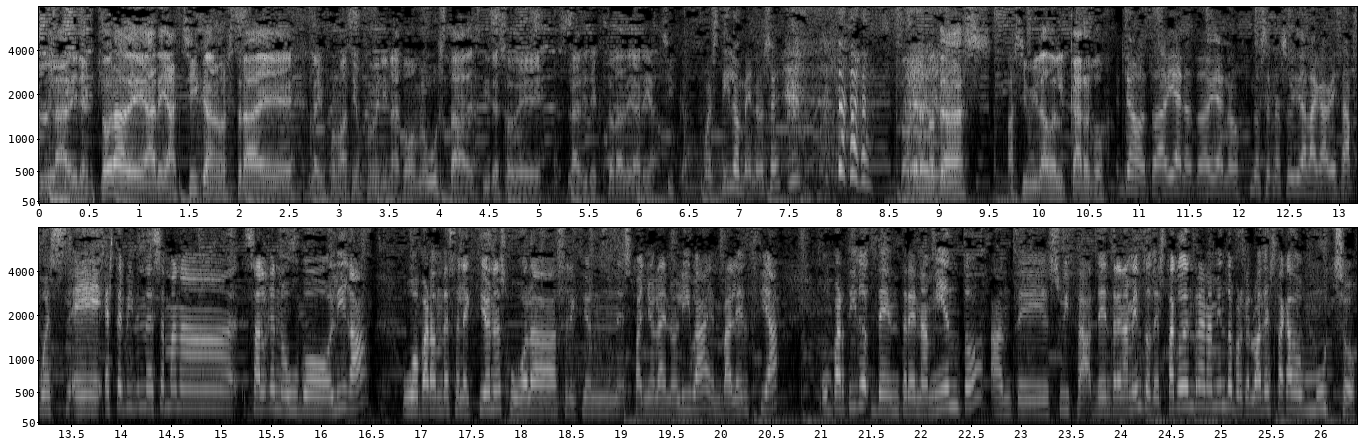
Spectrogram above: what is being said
La directora de Área Chica nos trae la información femenina. ¿Cómo me gusta decir eso de la directora de Área Chica? Pues dilo menos, ¿eh? Todavía no te has asimilado el cargo. No, todavía no, todavía no. No se me ha subido a la cabeza. Pues eh, este fin de semana, Salgue, no hubo liga, hubo parón de selecciones, jugó la selección española en Oliva, en Valencia. Un partido de entrenamiento ante Suiza. De entrenamiento, destaco de entrenamiento porque lo ha destacado mucho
